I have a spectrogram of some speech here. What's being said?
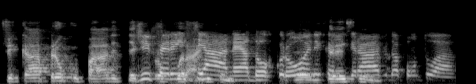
ficar preocupado e ter Diferenciar, que procurar. Então, né? A dor crônica e grávida, pontuar.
